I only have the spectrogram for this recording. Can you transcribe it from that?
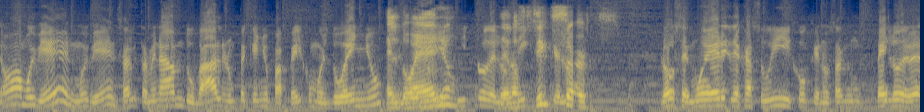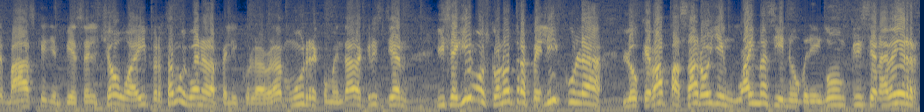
No, muy bien, muy bien. Sale también Adam Duval en un pequeño papel como el dueño. El, dueño, de los, Sixers. Luego se muere y deja a su hijo que no sabe un pelo de básquet y empieza el show ahí. Pero está muy buena la película, la verdad, muy recomendada, Cristian. Y seguimos con otra película, lo que va a pasar hoy en Guaymas y en Obregón. Cristian, a ver,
